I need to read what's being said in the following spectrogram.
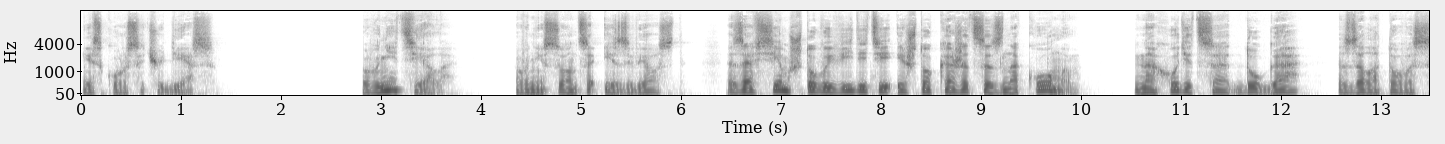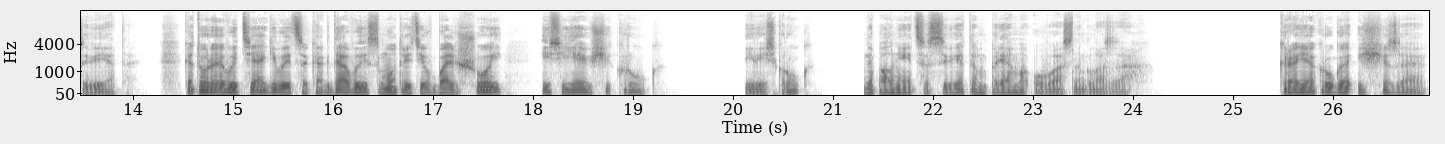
из курса чудес. Вне тела, вне солнца и звезд, за всем, что вы видите и что кажется знакомым, находится дуга золотого света, которая вытягивается, когда вы смотрите в большой и сияющий круг, и весь круг наполняется светом прямо у вас на глазах. Края круга исчезают,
